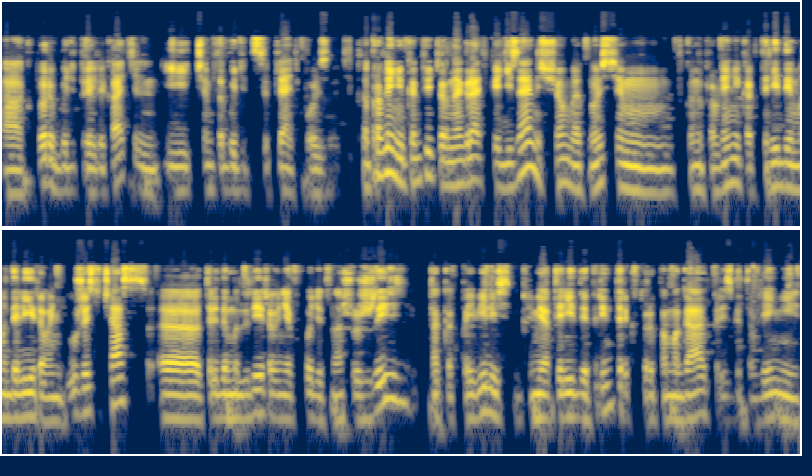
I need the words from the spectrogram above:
а который будет привлекателен и чем-то будет цеплять пользователя. К направлению компьютерная графика и дизайн еще мы относим такое направление, как 3D-моделирование. Уже сейчас э, 3D-моделирование моделирование входит в нашу жизнь, так как появились, например, 3D-принтеры, которые помогают при изготовлении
